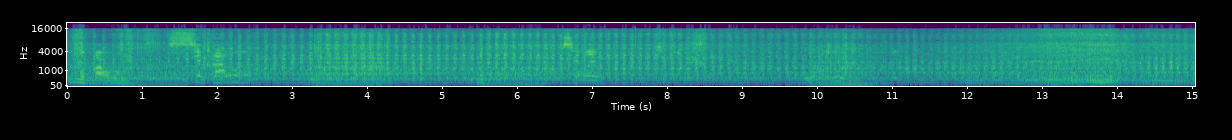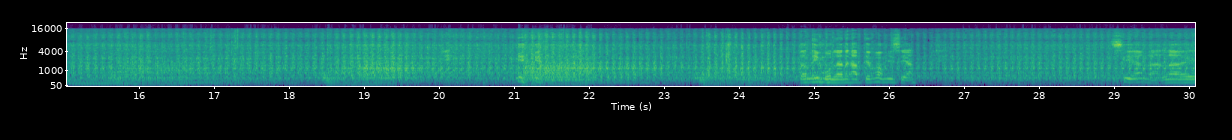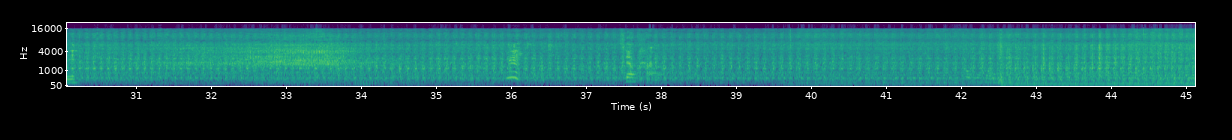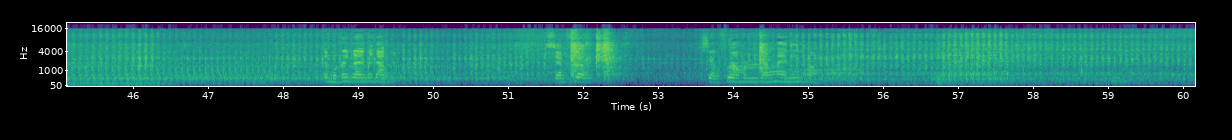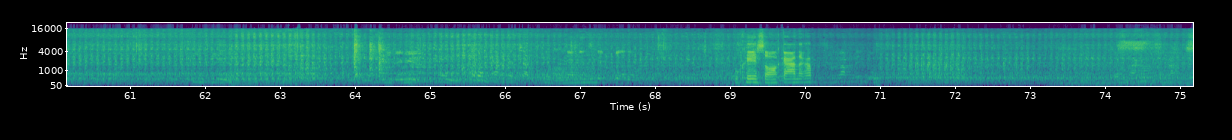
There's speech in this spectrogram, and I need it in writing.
มันหมุนเบาลงเสียงคลาหรือเปล่า เสียงอะไรวะตอ นี้หมุนแล้วนะครับแต่ว่ามีเสียง เสียงอะไรเสียงขังแต่หมุนแรงๆไม่ดังนะเสียงเครื่อง เสียงเฟืองมันยังไม่นี้หรอเปล่าโอเคสองอาการนะครับ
